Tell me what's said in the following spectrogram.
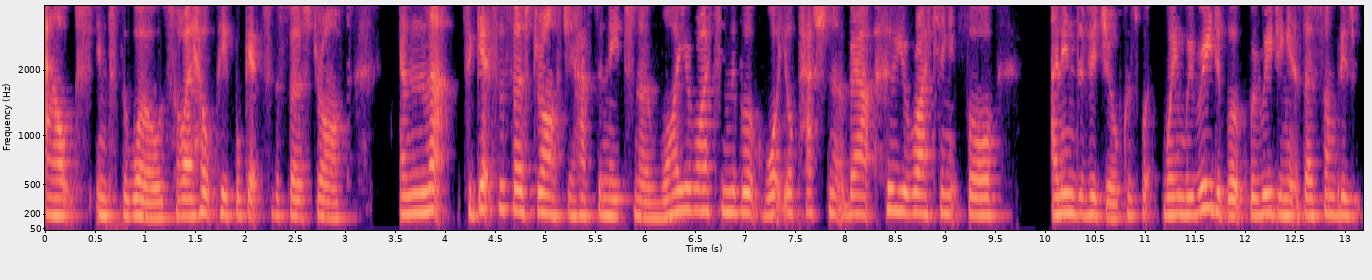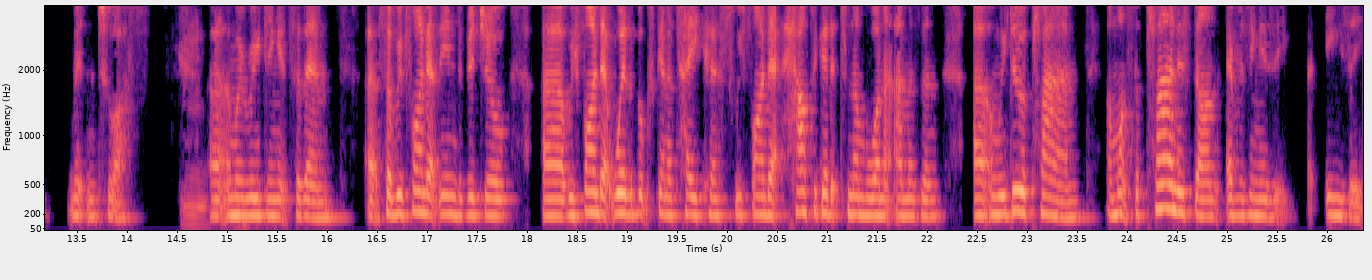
out into the world. So I help people get to the first draft. And that to get to the first draft, you have to need to know why you're writing the book, what you're passionate about, who you're writing it for, an individual. Because when we read a book, we're reading it as though somebody's written to us mm. uh, and we're reading it for them. Uh, so we find out the individual, Uh, we find out where the book's going to take us. We find out how to get it to number one at Amazon, uh, and we do a plan. And once the plan is done, everything is e easy.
